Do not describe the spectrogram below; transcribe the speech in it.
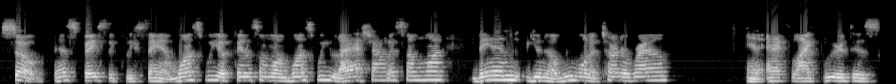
So that's basically saying once we offend someone, once we lash out at someone, then you know we want to turn around and act like we're this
